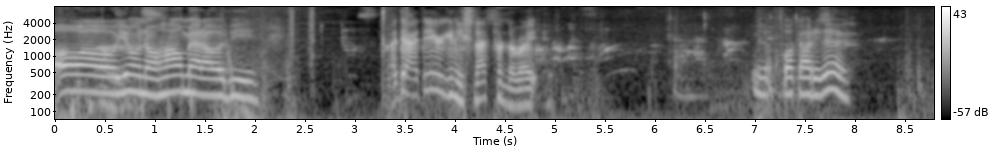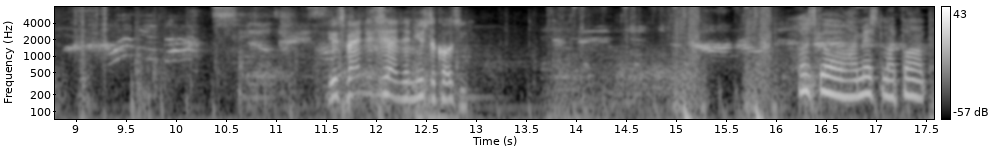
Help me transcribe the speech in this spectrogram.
Oh, you don't know how mad I would be. I think, I think you're getting sniped from the right. Get the fuck out of there. Use bandages and then use the cozy. Let's go. I missed my pump.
